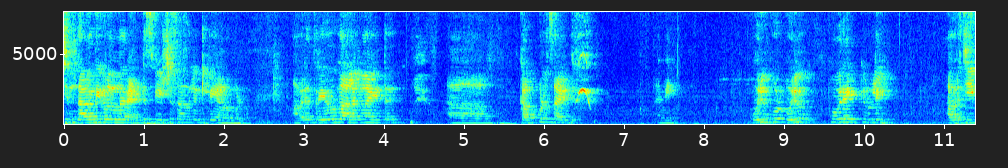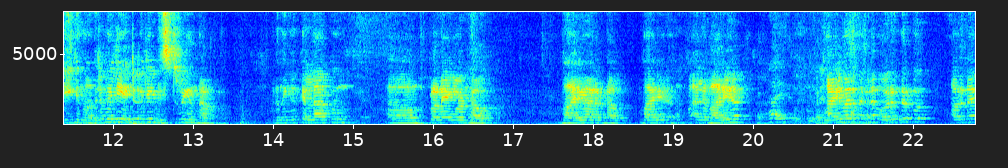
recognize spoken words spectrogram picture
ചിന്താഗതികളുള്ള രണ്ട് സ്പീഷീസ് ആണ് ലിറ്റിലെയാണ് ആണും പെണ്ണും. അവരെത്രയോ കാലങ്ങളായിട്ട് കപ്പിൾസ് ആയിട്ട് ഐ മീൻ ഒരു ഒരു കൂരയ്ക്കുള്ളിൽ അവർ ജീവിക്കുന്നു. അതിൽ വലിയ ഏറ്റവും വലിയ മിസ്റ്ററി എന്താണെന്ന്. അത് നിങ്ങൾക്ക് എല്ലാവർക്കും പ്രണയങ്ങളുണ്ടാവും. ഭാര്യമാരുണ്ടാവും. ഭാര്യ അല്ല ഭാര്യ ഭാര്യമാരെന്നല്ല ഓരോരുത്തർക്കും അവരുടെ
